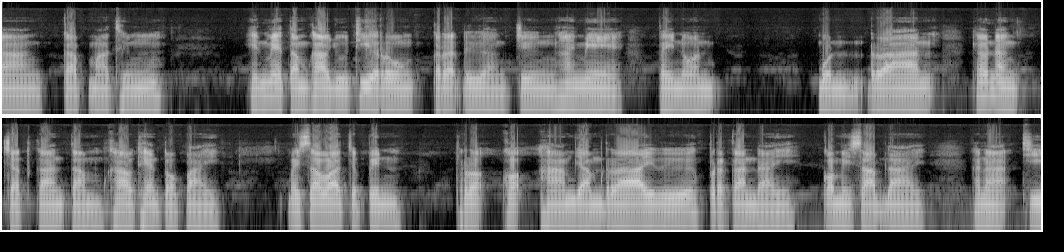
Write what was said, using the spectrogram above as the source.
นางกลับมาถึง เห็นแม่ตำข้าวอยู่ที่โรงกระเดืองจึงให้แม่ไปนอน บนร้าน แล้วนางจัดการตำข้าวแทนต่อไป ไม่ทราบว่าจะเป็นเพราะเคาะห์หามยามร้ายหรือประการใดก็ไม่ทราบได้ ขณะที่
